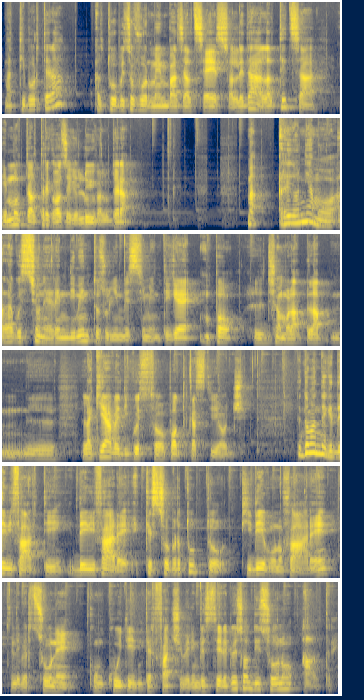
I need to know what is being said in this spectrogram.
ma ti porterà al tuo peso forma in base al sesso, all'età, all'altezza e molte altre cose che lui valuterà. Ma ritorniamo alla questione rendimento sugli investimenti, che è un po' diciamo, la, la, la chiave di questo podcast di oggi. Le domande che devi farti, devi fare e che soprattutto ti devono fare le persone con cui ti interfacci per investire i tuoi soldi sono altre.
